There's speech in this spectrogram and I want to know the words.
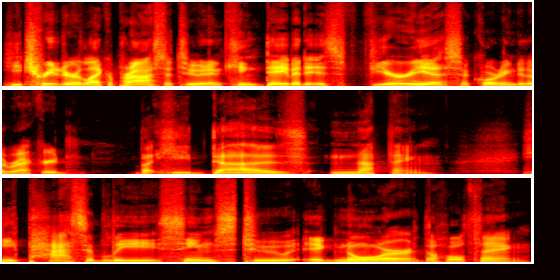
He treated her like a prostitute, and King David is furious, according to the record, but he does nothing. He passively seems to ignore the whole thing.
